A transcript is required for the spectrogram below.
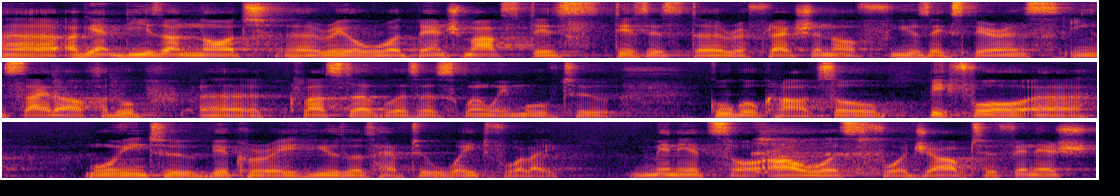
uh, again, these are not uh, real world benchmarks. This, this is the reflection of user experience inside our Hadoop uh, cluster versus when we move to Google Cloud. So before moving to BigQuery, users have to wait for like minutes or hours for a job to finish.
